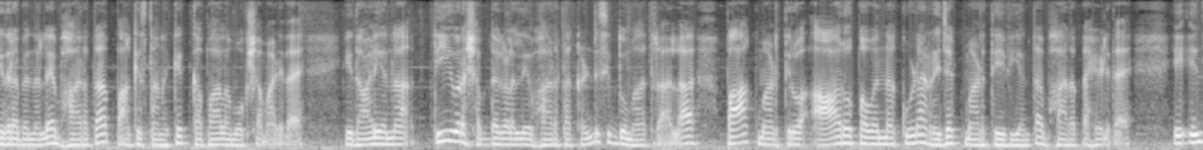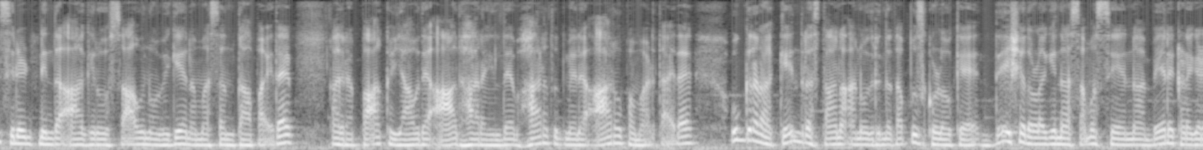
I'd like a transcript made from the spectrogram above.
ಇದರ ಬೆನ್ನಲ್ಲೇ ಭಾರತ ಪಾಕಿಸ್ತಾನಕ್ಕೆ ಕಪಾಲ ಮೋಕ್ಷ ಮಾಡಿದೆ. ಈ ದಾಳಿಯನ್ನ ತೀವ್ರ ಶಬ್ದಗಳಲ್ಲಿ ಭಾರತ ಖಂಡಿಸಿದ್ದು ಮಾತ್ರ ಅಲ್ಲ, ಪಾಕ್ ಮಾಡ್ತಿರೋ ಆರೋಪವನ್ನ ಕೂಡ ರಿಜೆಕ್ಟ್ ಮಾಡ್ತೀವಿ ಅಂತ ಭಾರತ ಹೇಳಿದೆ. ಈ ಇನ್ಸಿಡೆಂಟ್ನಿಂದ ಆಗಿರೋ ಸಾವು ನೋವಿಗೆ ನಮ್ಮ ಸಂತಾಪ ಇದೆ. ಆದರೆ ಪಾಕ್ ಯಾವುದೇ ಆಧಾರ ಇಲ್ಲದೆ ಭಾರತದ ಮೇಲೆ ಆರೋಪ ಮಾಡ್ತಾ ಇದೆ. ಉಗ್ರರ ಕೇಂದ್ರ ಸ್ಥಾನ ಅನ್ನೋದ್ರಿಂದ ತಪ್ಪಿಸ್ಕೊಳ್ಳೋಕೆ, ದೇಶದೊಳಗಿನ ಸಮಸ್ಯೆಯನ್ನ ಬೇರೆ ಕಡೆಗೆ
